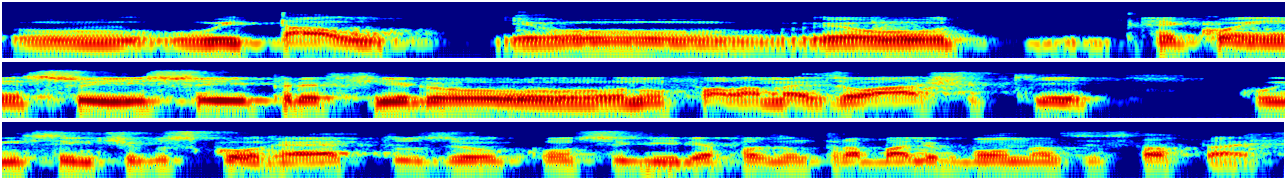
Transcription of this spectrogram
o, o Itaú. Eu, eu reconheço isso e prefiro não falar, mas eu acho que com incentivos corretos eu conseguiria fazer um trabalho bom nas estatais.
